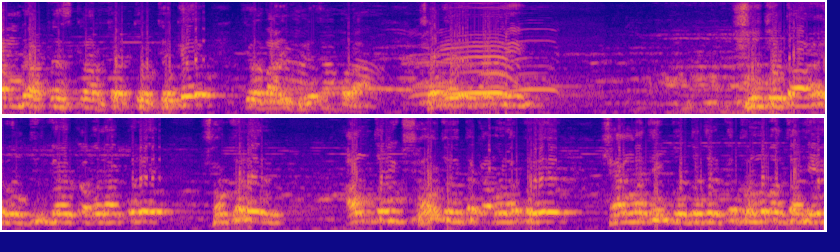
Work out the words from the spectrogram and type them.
আমরা প্রেস ক্লাব চত্বর থেকে কেউ বাড়ি ফিরে যাব না। সকলের সুস্থতা এবং দীর্ঘ কামনা করে, সকলের আন্তরিক সহযোগিতা কামনা করে সাংবাদিক বন্ধুদেরকে ধন্যবাদ জানিয়ে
